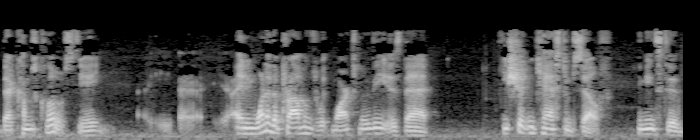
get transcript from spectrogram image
that comes close. The, and one of the problems with Mark's movie is that he shouldn't cast himself. He needs to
